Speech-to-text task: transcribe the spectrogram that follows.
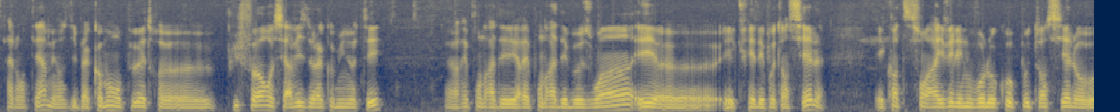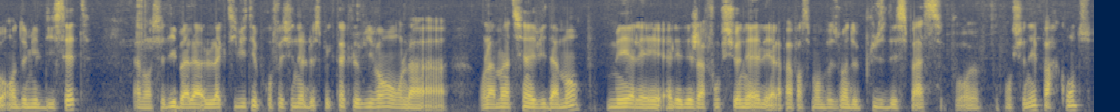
très long terme, mais on se dit bah, comment on peut être plus fort au service de la communauté, répondre, à des, répondre à des besoins et, et, créer des potentiels. Et quand sont arrivés les nouveaux locaux potentiels en 2017, alors on se dit, bah, l'activité professionnelle de spectacle vivant, on la, on la maintient évidemment, mais elle est, elle est déjà fonctionnelle et elle n'a pas forcément besoin de plus d'espace pour, euh, fonctionner. Par contre,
